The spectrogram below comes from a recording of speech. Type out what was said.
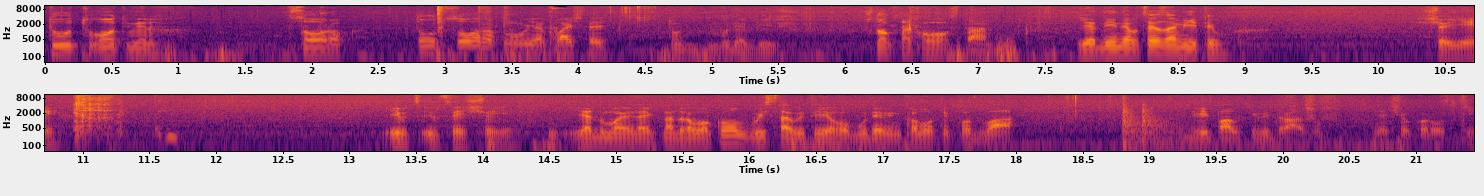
Тут отвір 40, тут 40, ну як бачите, тут буде більше. Шток такого стану. Єдине оце замітив, що є. І, і в це що є. Я думаю, як на дровокол виставити його, буде він колоти по два дві палки відразу, якщо короткі.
